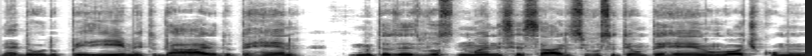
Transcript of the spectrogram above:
né? Do, do perímetro, da área do terreno. Muitas vezes você, não é necessário. Se você tem um terreno, um lote comum,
